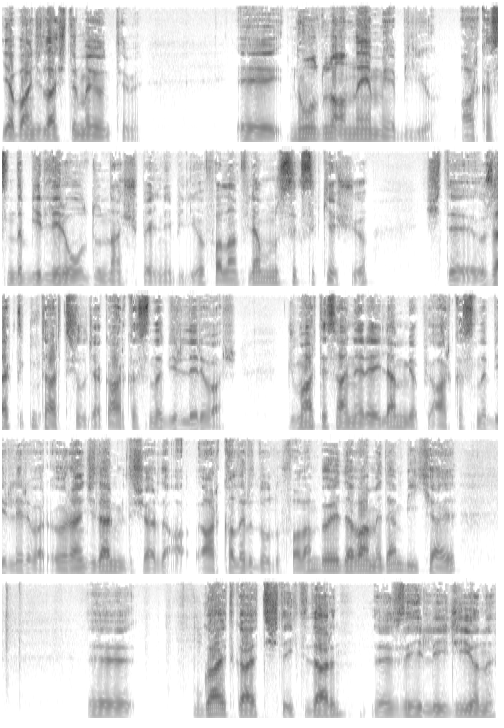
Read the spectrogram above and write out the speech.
yabancılaştırma yöntemi. E, ne olduğunu anlayamayabiliyor. Arkasında birileri olduğundan şüphelenebiliyor falan filan bunu sık sık yaşıyor. İşte özellik mi tartışılacak? Arkasında birileri var. Cumartesi anneler eylem mi yapıyor? Arkasında birileri var. Öğrenciler mi dışarıda? Arkaları dolu falan. Böyle devam eden bir hikaye. Ee, bu gayet gayet işte iktidarın e, zehirleyici yanı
